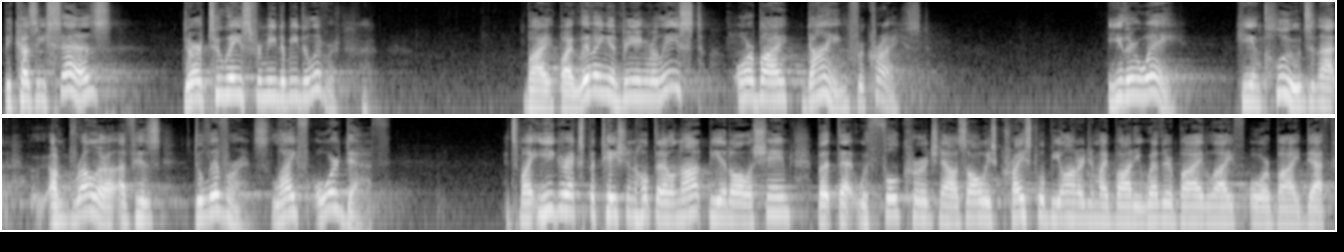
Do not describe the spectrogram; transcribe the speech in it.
Because He says there are two ways for me to be delivered by, by living and being released, or by dying for Christ. Either way, he includes in that umbrella of his deliverance, life or death. It's my eager expectation and hope that I will not be at all ashamed, but that with full courage now, as always, Christ will be honored in my body, whether by life or by death.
